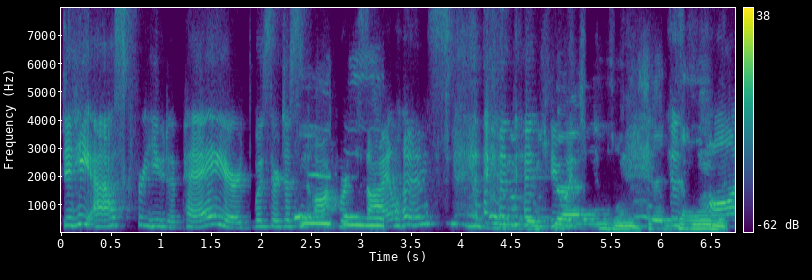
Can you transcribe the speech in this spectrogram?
Did he ask for you to pay, or was there just an awkward silence? And then you would when the kid just came, paw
